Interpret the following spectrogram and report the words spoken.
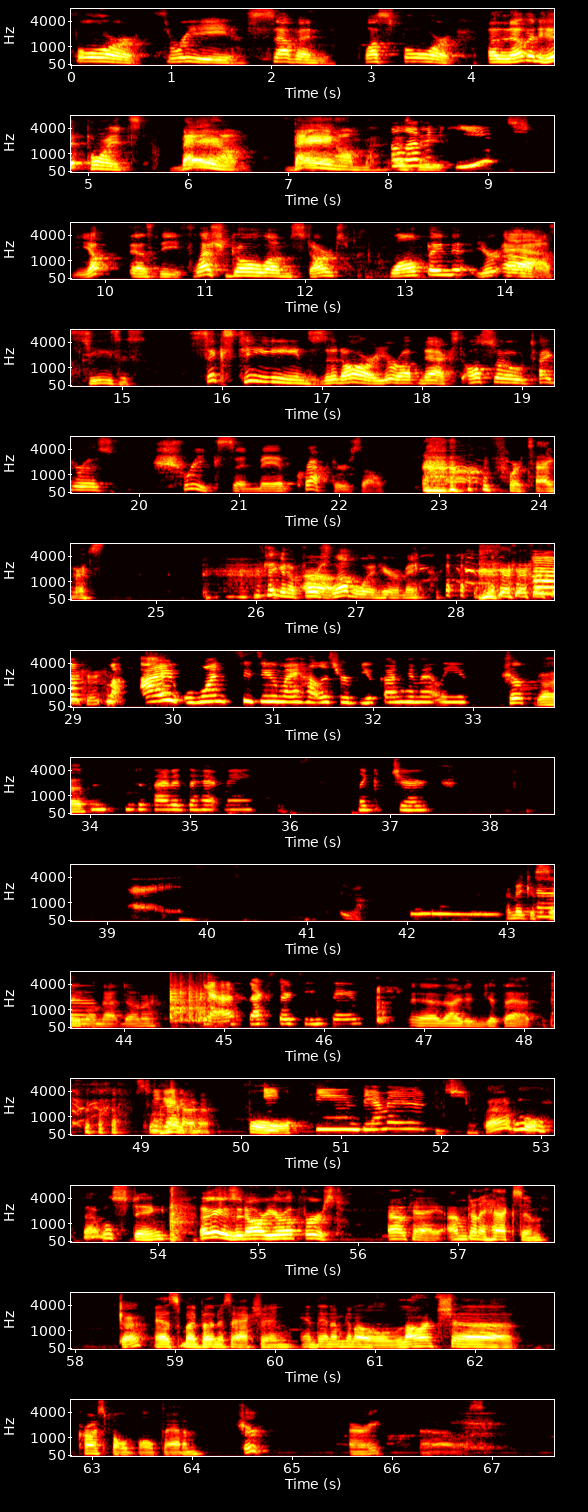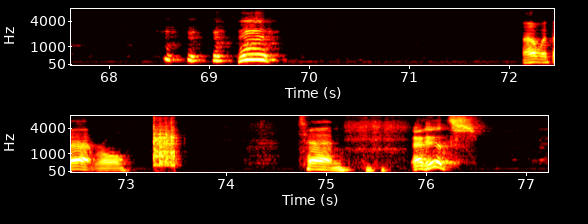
Four, three, seven, plus four, 11 hit points. Bam! Bam! 11 the- each? Yep, as the flesh golem starts whomping your oh, ass. Jesus. 16, Zadar, you're up next. Also, Tigress shrieks and may have crapped herself. Poor Tigress. You're taking a first Oh. level in here, man. Um, I want to do my hellish rebuke on him at least. sure, go ahead. since He decided to hit me like a jerk. Alright. I make a save on that, don't I? Yeah, Dex 13 save. And I didn't get that. so You get taking full. 18 damage. That will that will sting. Okay, Zadar, you're up first. okay, I'm gonna hex him Okay. as my bonus action, and then I'm gonna launch a crossbow bolt at him. Sure. All right. Uh, let's see. Not with that roll. Ten. that hits.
